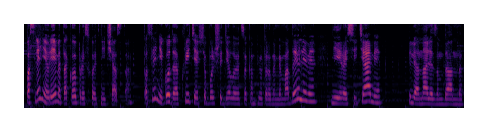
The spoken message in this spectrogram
В последнее время такое происходит нечасто. В последние годы открытия все больше делаются компьютерными моделями, нейросетями или анализом данных.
